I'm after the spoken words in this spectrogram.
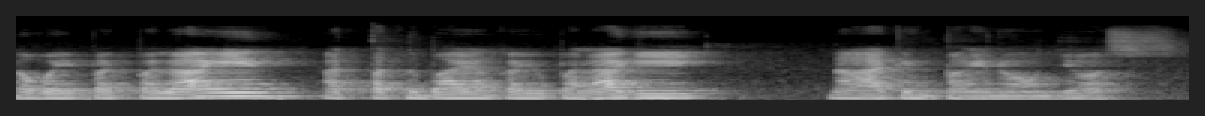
naway pagpalain at patnubayan kayo palagi ng ating Panginoong Diyos.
